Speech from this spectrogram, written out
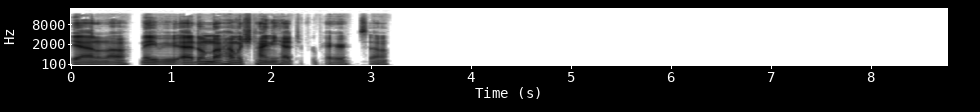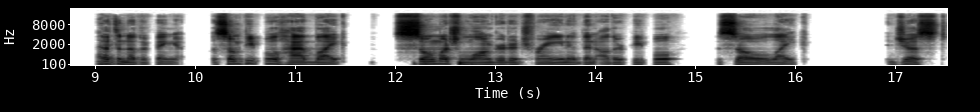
yeah, I don't know. Maybe I don't know how much time he had to prepare. So I That's think- another thing. Some people had like so much longer to train than other people. So like just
